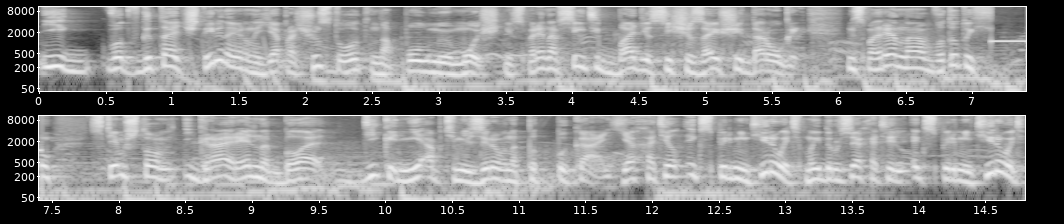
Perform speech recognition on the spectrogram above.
И вот в GTA 4, наверное, я прочувствовал это на полную мощь, несмотря на все эти бади с исчезающей дорогой, несмотря на вот эту херню с тем, что игра реально была дико не оптимизирована под ПК. Я хотел экспериментировать, мои друзья хотели экспериментировать,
